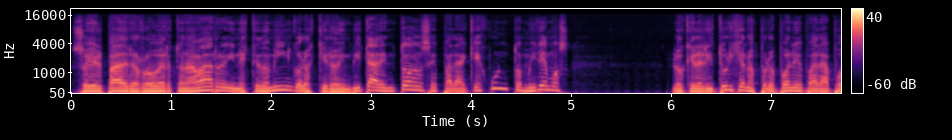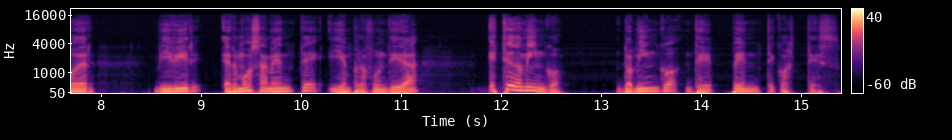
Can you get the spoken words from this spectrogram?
soy el Padre Roberto Navarro y en este domingo los quiero invitar entonces para que juntos miremos lo que la liturgia nos propone para poder vivir hermosamente y en profundidad este domingo, domingo de Pentecostés.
